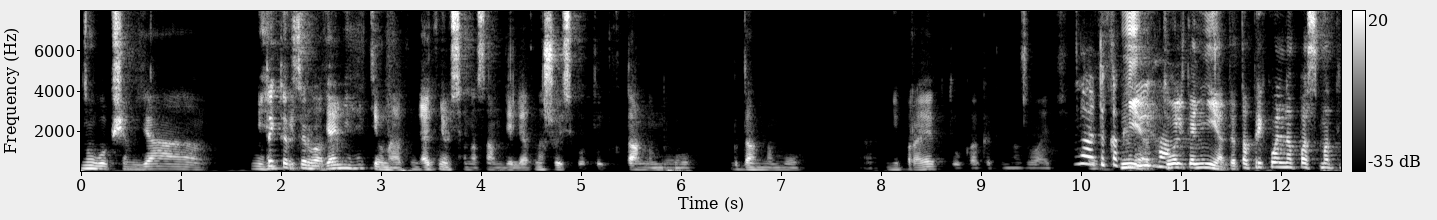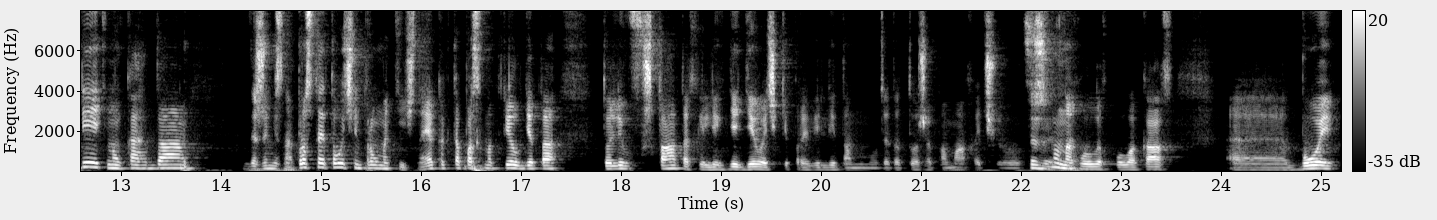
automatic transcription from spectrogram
Ну, в общем, я... негатив- консерватор. я негативно от- отнесся, на самом деле, отношусь вот к данному, к данному э, не проекту, как это назвать, Ну, это как нет, лига. только нет. Это прикольно посмотреть, но когда... Даже не знаю. Просто это очень травматично. Я как-то посмотрел где-то то ли в Штатах, или где девочки провели там вот это тоже по Махачу. Ну, на голых кулаках э, бой.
